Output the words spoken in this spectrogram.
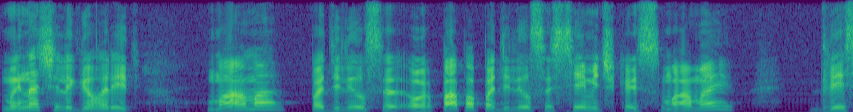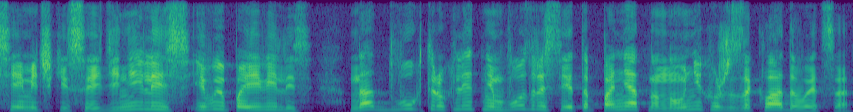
Мы начали говорить, мама поделился, о, папа поделился семечкой с мамой, две семечки соединились, и вы появились. На двух-трехлетнем возрасте это понятно, но у них уже закладывается.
